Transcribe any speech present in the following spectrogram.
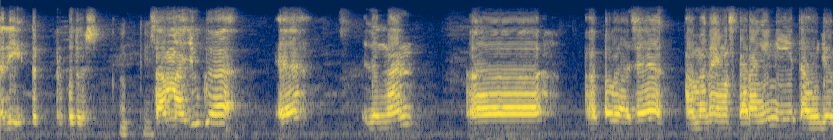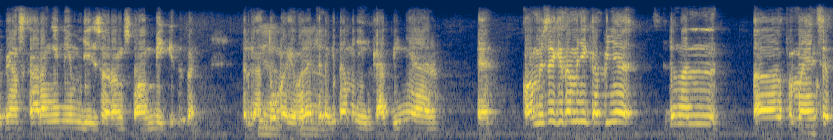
tadi terputus. Oke. sama juga ya dengan eh apa bahasanya amanah yang sekarang ini tanggung jawab yang sekarang ini menjadi seorang suami gitu kan. Tergantung Ya, bagaimana ya. cara kita menyikapinya ya. Kalau misalnya kita menyikapinya dengan eh mindset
